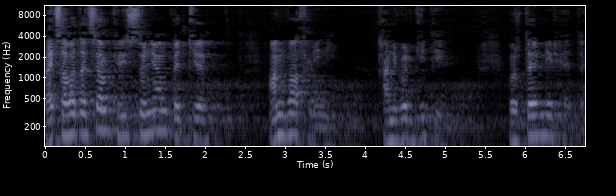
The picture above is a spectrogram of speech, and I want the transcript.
Բայց հավատացյալ քրիստոնյան պետք է անվախ լինի, քանի որ գիտի, որ Տերն իր հետ է։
